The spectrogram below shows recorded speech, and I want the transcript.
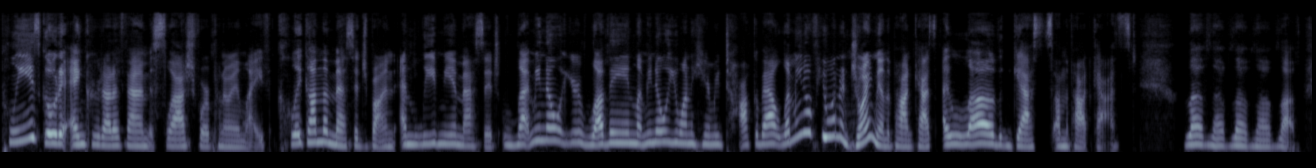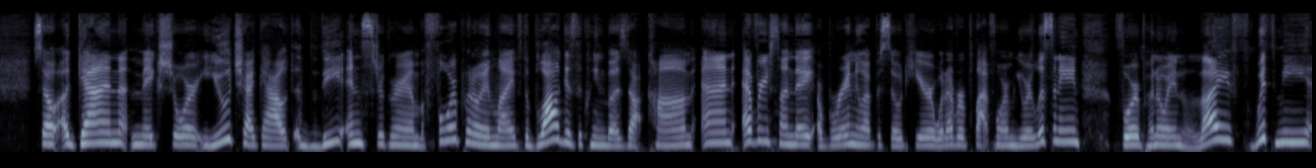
Please go to anchor.fm slash 4.0 life. Click on the message button and leave me a message. Let me know what you're loving. Let me know what you want to hear me talk about. Let me know if you want to join me on the podcast. I love guests on the podcast. Love, love, love, love, love. So, again, make sure you check out the Instagram for 4.0 in life. The blog is thequeenbuzz.com. And every Sunday, a brand new episode here, whatever platform you are listening, for 4.0 in life with me,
